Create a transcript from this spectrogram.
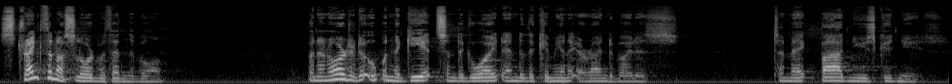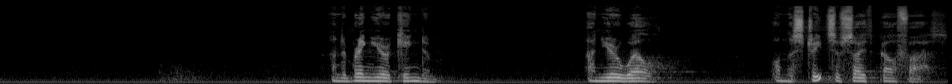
Strengthen us, Lord, within the bawn. But in order to open the gates and to go out into the community around about us, to make bad news good news, and to bring your kingdom and your will on the streets of South Belfast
